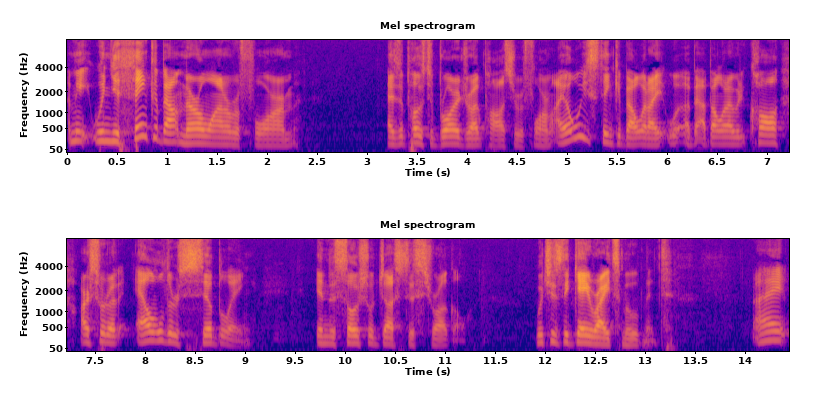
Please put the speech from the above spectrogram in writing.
I mean, when you think about marijuana reform, as opposed to broader drug policy reform, I always think about what I about what I would call our sort of elder sibling in the social justice struggle, which is the gay rights movement, right?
